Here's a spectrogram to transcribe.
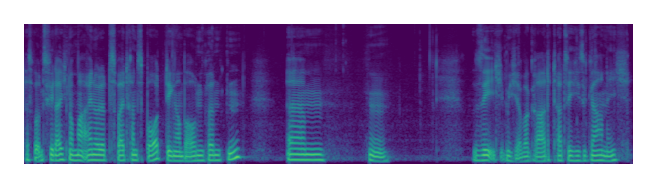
Dass wir uns vielleicht noch mal ein oder zwei Transportdinger bauen könnten. Ähm, hm. Sehe ich mich aber gerade tatsächlich so gar nicht.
